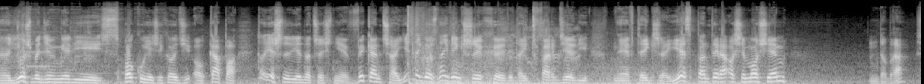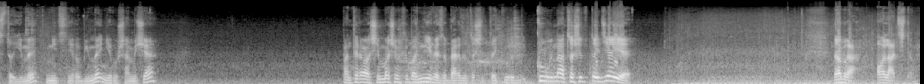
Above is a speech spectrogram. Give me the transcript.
e, już będziemy mieli spokój, jeśli chodzi o kapa, to jeszcze jednocześnie wykańcza jednego z największych e, tutaj twardzieli e, w tej grze. Jest Pantera 88. Dobra, stoimy, nic nie robimy, nie ruszamy się. Pantera 88 chyba nie wie za bardzo, co się tutaj kur... kurna, co się tutaj dzieje. Dobra, olać to.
